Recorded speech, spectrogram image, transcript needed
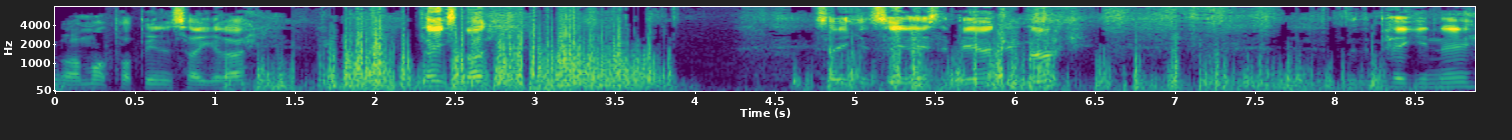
Or I might pop in and say good day. Thanks, bud. So you can see there's the boundary mark with the peg in there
